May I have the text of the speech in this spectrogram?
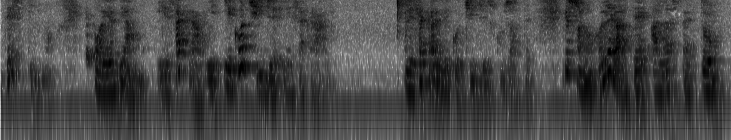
Intestino e poi abbiamo le sacrali, le coccige e le sacrali. Le sacrali e le coccige, scusate, che sono collegate all'aspetto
